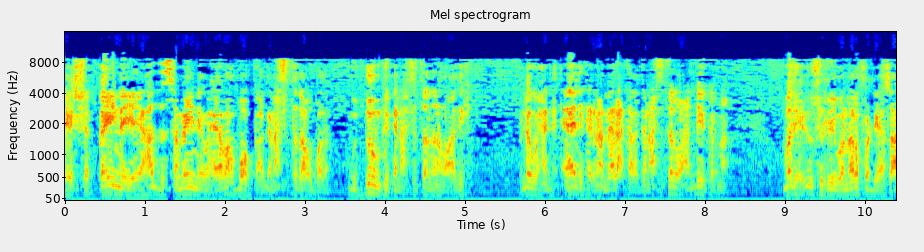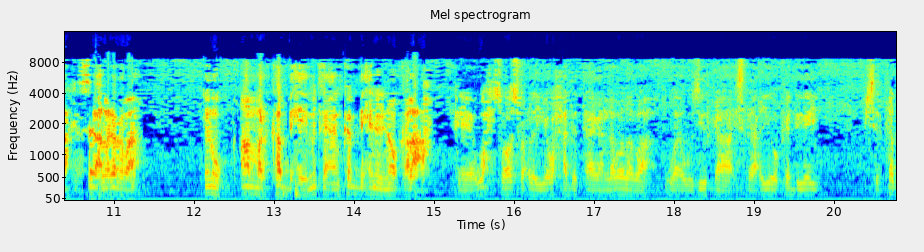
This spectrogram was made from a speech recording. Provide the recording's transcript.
ee shaqaynaya ee hadda samaynaya waxyaabaha boobka ganacsatada u badan. Guddoonka ganacsatadana waa adiga. Innaga waxaan aadi karnaa meelaha kale ganacsatada waxaan dhihi karnaa madaxii u sarreeyey waa nala fadhiyaa saaka. Isagaa laga rabaa inuu amar ka bixiyo midka aan ka bixinayno kala ah. Wax soo socda iyo wax hadda taagan labadaba waa wasiirka israaciil oo ka dhigay shirkad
